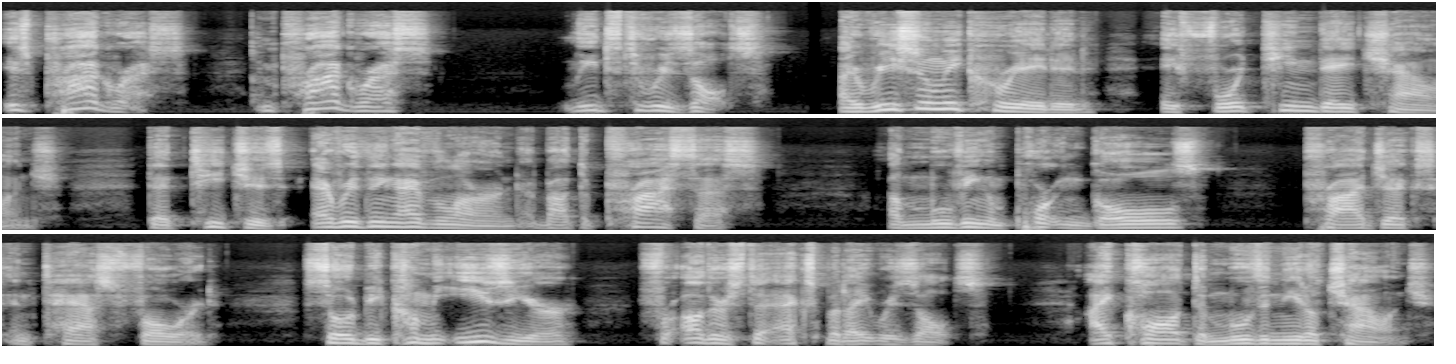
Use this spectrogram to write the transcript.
is progress, and progress leads to results. I recently created a 14 day challenge that teaches everything I've learned about the process of moving important goals, projects, and tasks forward so it become easier for others to expedite results. I call it the Move the Needle Challenge.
